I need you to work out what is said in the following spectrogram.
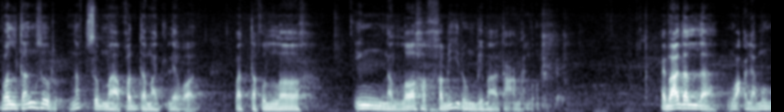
ولتنظر نفس ما قدمت لغد واتقوا الله إن الله خبير بما تعملون عباد الله واعلموا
